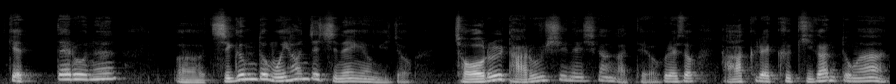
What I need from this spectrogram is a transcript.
이렇게 때로는 어, 지금도 뭐 현재 진행형이죠. 저를 다루시는 시간 같아요. 그래서 아 그래 그 기간 동안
